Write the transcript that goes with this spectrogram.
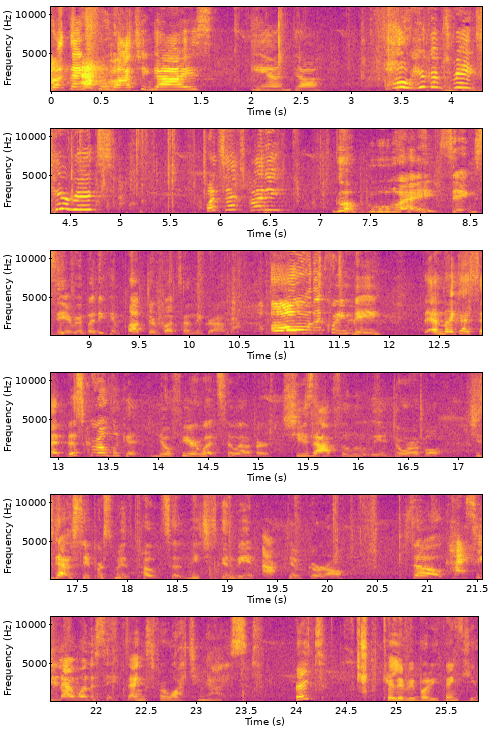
But thanks for watching, guys. And, uh, oh, here comes Riggs. Here, Riggs. What's next, buddy? Good boy. Sing, see, everybody can plop their butts on the ground. Oh, the queen bee. And like I said, this girl, look at, no fear whatsoever. She's absolutely adorable. She's got a super smooth coat, so it means she's going to be an active girl. So, Cassie and I want to say thanks for watching, guys. Right? Tell everybody thank you.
